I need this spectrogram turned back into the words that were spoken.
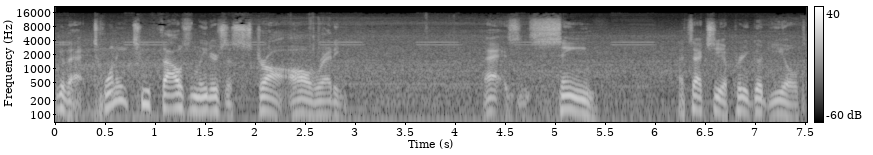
Look at that 22,000 liters of straw already. That is insane. That's actually a pretty good yield.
